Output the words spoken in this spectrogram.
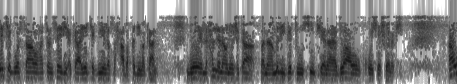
یەکێک وەستاوە هەچەند سەیری ئەکا یەکێک نیە لە سەحابە قەدیمەکان. بۆیە لە هەل لە ناو نوێژەکە پەناملی گرت و سوک هێنایە دواوە و خۆی شوێنەکەی ئەو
